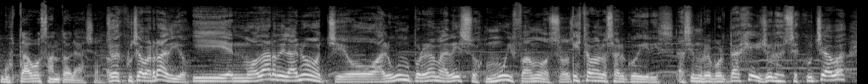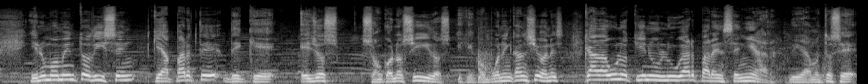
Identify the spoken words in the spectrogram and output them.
Gustavo Santolaya. Yo escuchaba radio y en Modar de la Noche o algún programa de esos muy famosos estaban los arcoíris haciendo un reportaje y yo los escuchaba y en un momento dicen que aparte de que ellos son conocidos y que componen canciones, cada uno tiene un lugar para enseñar, digamos. Entonces,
